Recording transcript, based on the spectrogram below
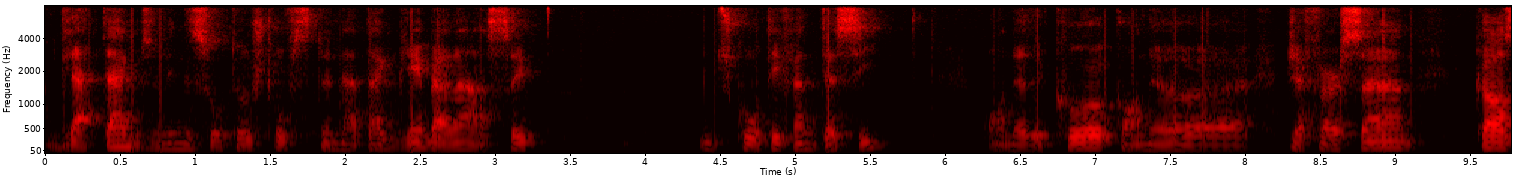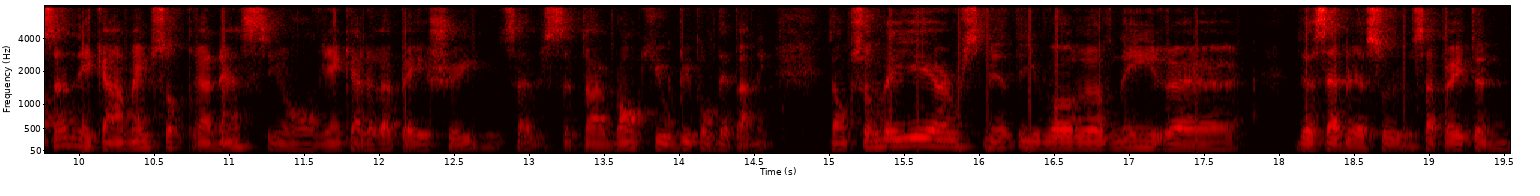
de l'attaque du Minnesota. Je trouve que c'est une attaque bien balancée du côté fantasy. On a le Cook, on a euh, Jefferson. Cousin est quand même surprenant si on vient qu'à le repêcher. C'est un bon QB pour dépanner. Donc, surveillez Irv Smith. Il va revenir euh, de sa blessure. Ça peut être une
